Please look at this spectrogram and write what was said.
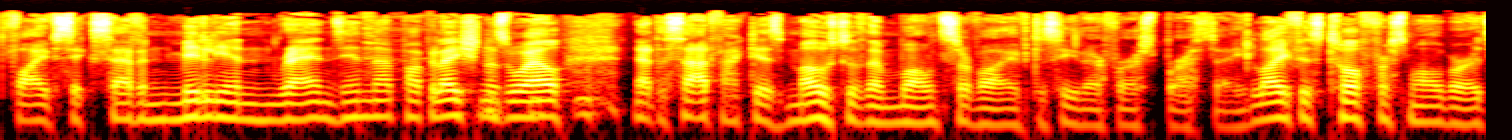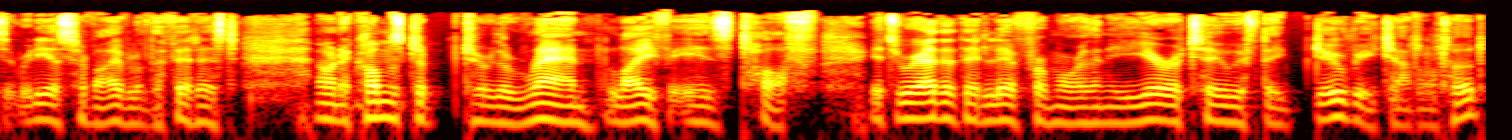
five, six, seven million wrens in that population as well. now, the sad fact is most of them won't survive to see their first birthday. Life is tough for small birds. It really is survival of the fittest. And when it comes to, to the wren, life is tough. It's rare that they live for more than a year or two if they do reach adulthood.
